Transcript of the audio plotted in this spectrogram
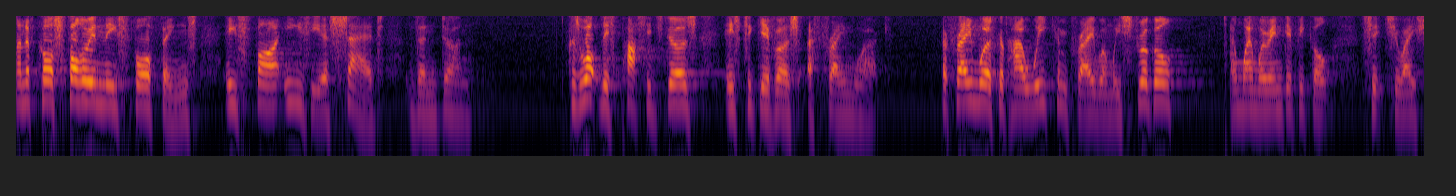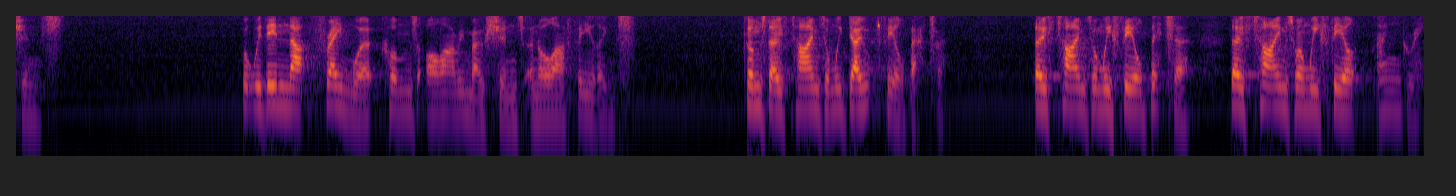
And of course, following these four things is far easier said than done. Because what this passage does is to give us a framework. A framework of how we can pray when we struggle and when we're in difficult situations. But within that framework comes all our emotions and all our feelings. Comes those times when we don't feel better. Those times when we feel bitter. Those times when we feel angry.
